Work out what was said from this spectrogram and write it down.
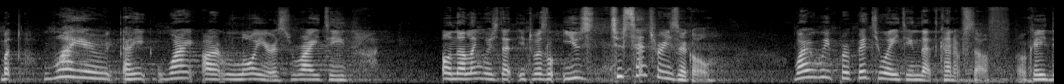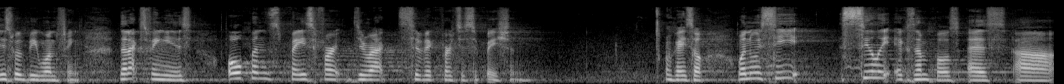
But why are, why are lawyers writing on a language that it was used two centuries ago? Why are we perpetuating that kind of stuff? Okay, this would be one thing. The next thing is open space for direct civic participation. Okay, so when we see silly examples as uh,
